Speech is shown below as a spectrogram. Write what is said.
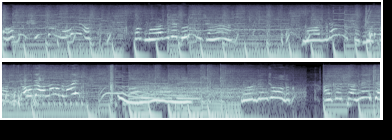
Abi bir şey diyeceğim ne oluyor? Bak mavide durmayacaksın ha. Maviler mi çöküyor sadece? Abi anlamadım ay. Dördüncü olduk. Arkadaşlar neyse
